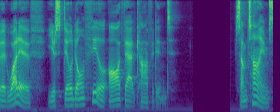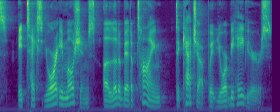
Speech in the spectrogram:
But what if you still don't feel all that confident? Sometimes it takes your emotions a little bit of time to catch up with your behaviors,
